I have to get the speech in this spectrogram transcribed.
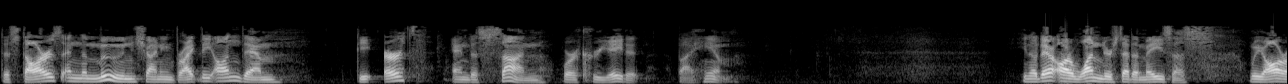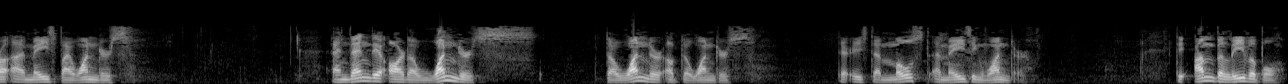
The stars and the moon shining brightly on them, the earth and the sun were created by him. You know, there are wonders that amaze us. We are amazed by wonders. And then there are the wonders, the wonder of the wonders. There is the most amazing wonder, the unbelievable,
